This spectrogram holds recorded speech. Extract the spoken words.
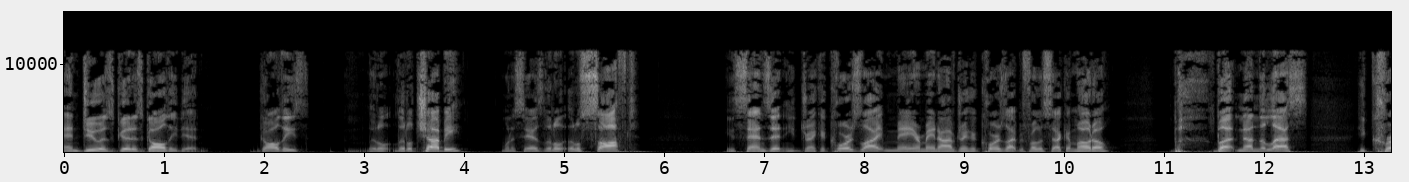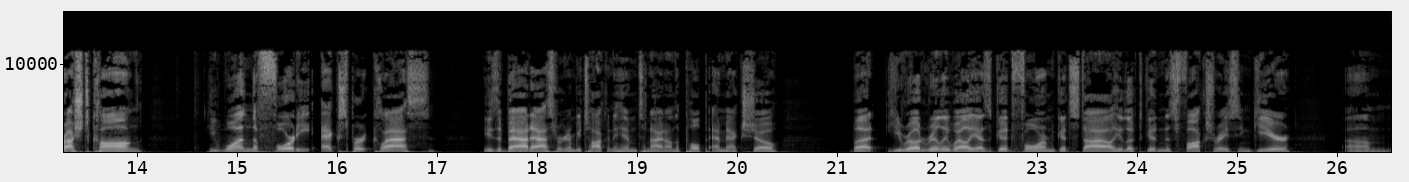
and do as good as Galdi did. Galdi's little little chubby. I want to say as little little soft. He sends it. He drank a Coors Light. May or may not have drank a Coors Light before the second moto, but nonetheless, he crushed Kong. He won the 40 expert class. He's a badass. We're going to be talking to him tonight on the Pulp MX show. But he rode really well. He has good form, good style. He looked good in his Fox Racing gear. Um,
